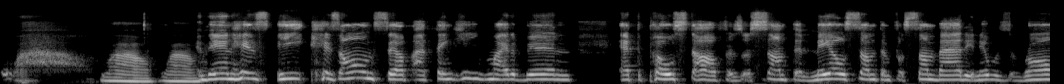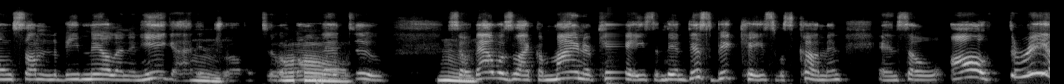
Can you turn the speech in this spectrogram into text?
Wow. Wow, wow. And then his he his own self, I think he might have been at the post office or something, mailed something for somebody, and it was the wrong something to be mailing, and he got mm. in trouble too oh. on that too. Mm. So that was like a minor case, and then this big case was coming, and so all three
